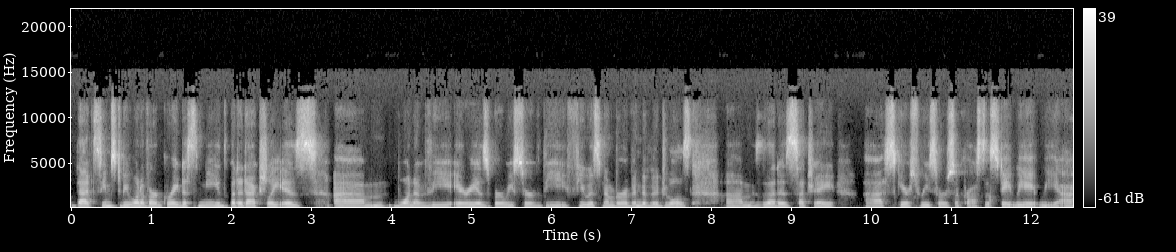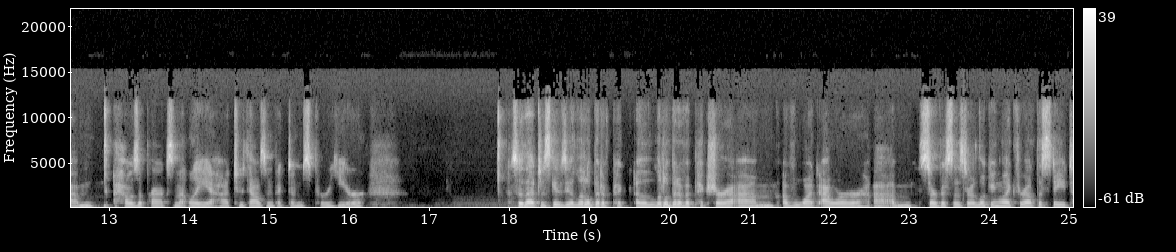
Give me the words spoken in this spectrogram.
that seems to be one of our greatest needs, but it actually is um, one of the areas where we serve the fewest number of individuals. Um, so that is such a uh, scarce resource across the state. We, we um, house approximately uh, 2,000 victims per year so that just gives you a little bit of pic- a little bit of a picture um, of what our um, services are looking like throughout the state,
